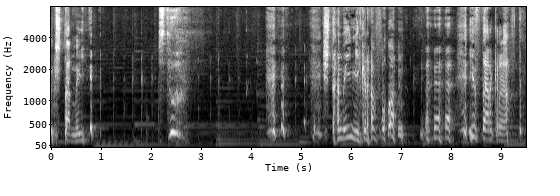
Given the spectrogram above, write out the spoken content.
Штаны. что? Штаны, микрофон. И StarCraft.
